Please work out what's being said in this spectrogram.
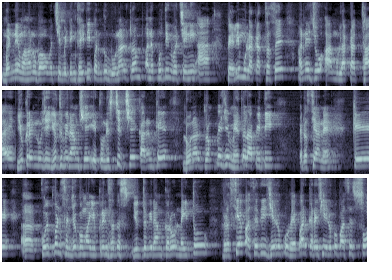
બંને મહાનુભાવો વચ્ચે મિટિંગ થઈ હતી. પરંતુ ડોનાલ્ડ ટ્રમ્પ અને પુતિન વચ્ચેની આ પહેલી મુલાકાત થશે. અને જો આ મુલાકાત થાય, યુક્રેનનું જે યુદ્ધ વિરામ છે એ તો નિશ્ચિત છે. કારણ કે ડોનાલ્ડ ટ્રમ્પે જે મહેતલ આપી હતી રશિયાને કે કોઈ પણ સંજોગોમાં યુક્રેન સાથે યુદ્ધ વિરામ કરો, નહીં તો રશિયા પાસેથી જે લોકો વેપાર કરે છે, એ લોકો પાસે સો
